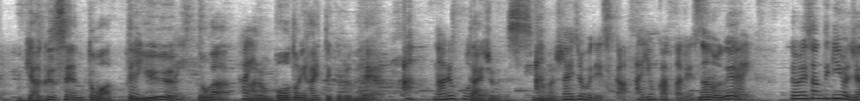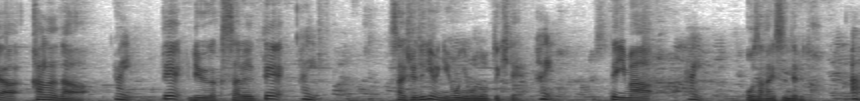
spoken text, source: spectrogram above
ギャグ戦とはっていうのが、はい。はい。あの冒頭に入ってくるんであなるほど。大丈夫です。大丈夫ですか？あよかったです。なのではい。山根さん的にはじゃあカナダはい。で留学されてはい。最終的には日本に戻ってきてはい。で今はい。大阪に住んでるとあ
